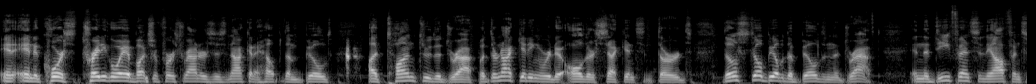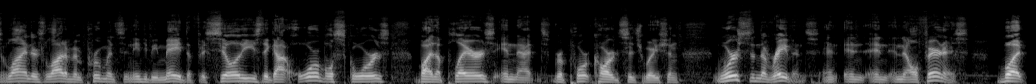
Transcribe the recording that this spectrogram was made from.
And, and of course, trading away a bunch of first rounders is not going to help them build a ton through the draft, but they're not getting rid of all their seconds and thirds. They'll still be able to build in the draft. In the defense and the offensive line, there's a lot of improvements that need to be made. The facilities, they got horrible scores by the players in that report card situation, worse than the Ravens, in, in, in, in all fairness. But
